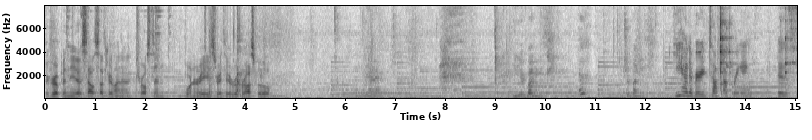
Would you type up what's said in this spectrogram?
I grew up in the uh, South, South Carolina, Charleston, born and raised right there at Roper Hospital. No. Your bunnies. Your bunnies. He had a very tough upbringing. His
